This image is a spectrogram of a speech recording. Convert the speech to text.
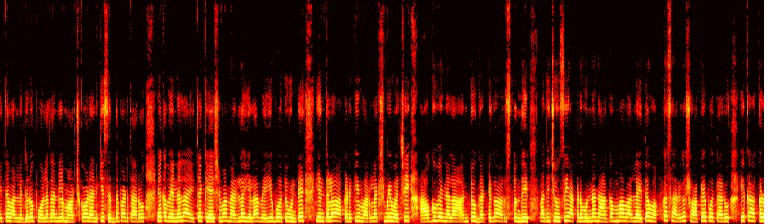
అయితే వాళ్ళిద్దరూ పూలదండలు మార్చుకోవడానికి సిద్ధపడతారు. ఇక వెన్నెల అయితే కేశవ మెడలో ఇలా వేయబోతూ ఉంటే ఇంతలో అక్కడికి వరలక్ష్మి వచ్చి వచ్చి ఆగు వెన్నెల అంటూ గట్టిగా అరుస్తుంది. అది చూసి అక్కడ ఉన్న నాగమ్మ వాళ్ళైతే ఒక్కసారిగా షాక్ అయిపోతారు. ఇక అక్కడ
